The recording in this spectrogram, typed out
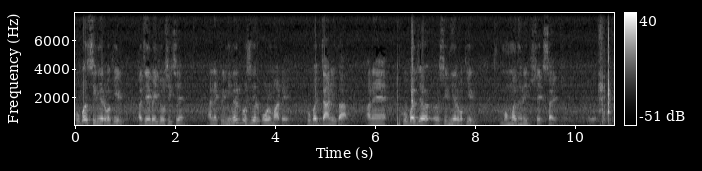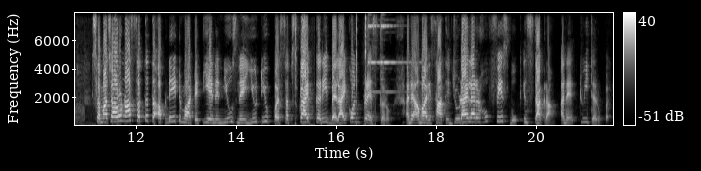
ખૂબ જ સિનિયર વકીલ અજયભાઈ જોશી છે અને ક્રિમિનલ પ્રોસિજર કોડ માટે ખૂબ જ જાણીતા અને ખૂબ જ સિનિયર વકીલ મોહમ્મદ હનીફ શેખ સાહેબ સમાચારોના સતત અપડેટ માટે ટીએનએ ન્યૂઝને યુટ્યુબ પર સબસ્ક્રાઇબ કરી બેલ આઇકોન પ્રેસ કરો અને અમારી સાથે જોડાયેલા રહો ફેસબુક ઇન્સ્ટાગ્રામ અને ટ્વિટર ઉપર.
